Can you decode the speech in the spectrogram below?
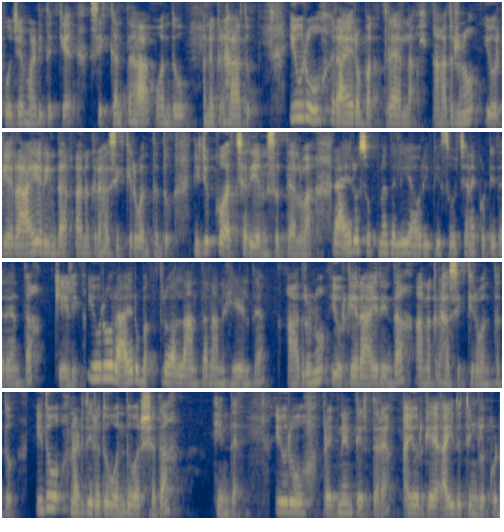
ಪೂಜೆ ಮಾಡಿದ್ದಕ್ಕೆ ಸಿಕ್ಕಂತಹ ಒಂದು ಅನುಗ್ರಹ ಅದು. ಇವರು ರಾಯರ ಭಕ್ತರೇ ಅಲ್ಲ. ಆದ್ರೂ ಇವ್ರಿಗೆ ರಾಯರಿಂದ ಅನುಗ್ರಹ ಸಿಕ್ಕಿರುವಂಥದ್ದು. ನಿಜಕ್ಕೂ ಅಚ್ಚರಿ ಅನಿಸುತ್ತೆ ಅಲ್ವಾ? ರಾಯರು ಸ್ವಪ್ನದಲ್ಲಿ ಯಾವ ರೀತಿ ಸೂಚನೆ ಕೊಟ್ಟಿದ್ದಾರೆ ಅಂತ ಕೇಳಿ. ಇವರು ರಾಯರು ಭಕ್ತರು ಅಲ್ಲ ಅಂತ ನಾನು ಹೇಳಿದೆ. ಆದ್ರೂ ಇವ್ರಿಗೆ ರಾಯರಿಂದ ಅನುಗ್ರಹ ಸಿಕ್ಕಿರುವಂಥದ್ದು. ಇದು ನಡೆದಿರೋದು ಒಂದು ವರ್ಷದ ಹಿಂದೆ. ಇವರು ಪ್ರೆಗ್ನೆಂಟ್ ಇರ್ತಾರೆ. ಇವ್ರಿಗೆ ಐದು ತಿಂಗಳು ಕೂಡ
